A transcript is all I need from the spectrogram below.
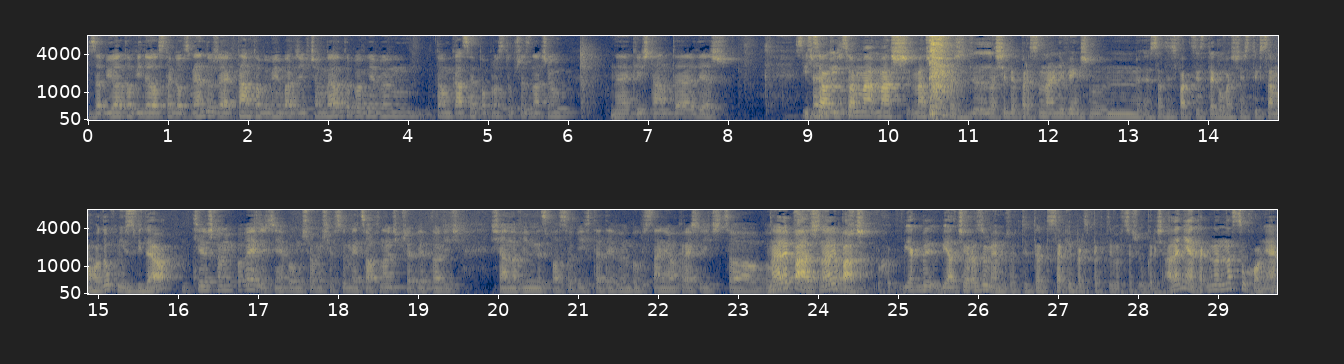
zabiła to wideo z tego względu, że jak tamto by mnie bardziej wciągnęło, to pewnie bym tą kasę po prostu przeznaczył na jakieś tam te, wiesz... I co, i co ma, masz, masz też dla siebie personalnie większą mm, satysfakcję z tego właśnie, z tych samochodów niż z wideo? Ciężko mi powiedzieć, nie? Bo musiałbym się w sumie cofnąć, przepierdolić siano w inny sposób i wtedy bym był w stanie określić, co było No ale patrz, no ale patrz, jakby ja cię rozumiem, że ty to z takiej perspektywy chcesz ugryźć, ale nie, tak na, na sucho, nie?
